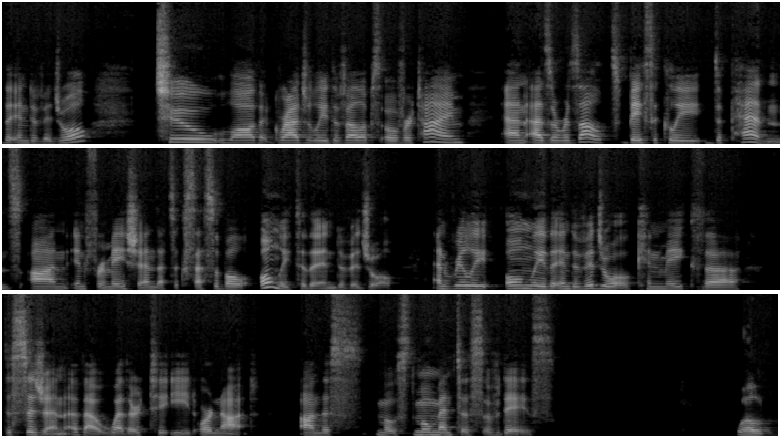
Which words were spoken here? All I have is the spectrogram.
the individual to law that gradually develops over time and as a result basically depends on information that's accessible only to the individual and really only the individual can make the decision about whether to eat or not on this most momentous of days. Well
